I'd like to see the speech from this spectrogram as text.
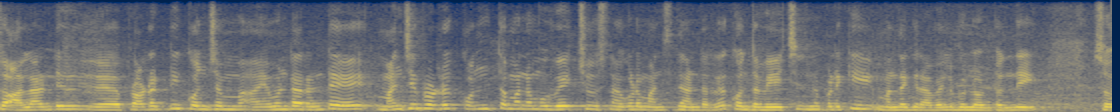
సో అలాంటి ప్రోడక్ట్ని కొంచెం ఏమంటారంటే మంచి ప్రోడక్ట్ కొంత మనము వేచి చూసినా కూడా మంచిది అంటారు కదా, కొంత వేచి చూసినప్పటికీ మన దగ్గర అవైలబుల్ ఉంటుంది. సో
